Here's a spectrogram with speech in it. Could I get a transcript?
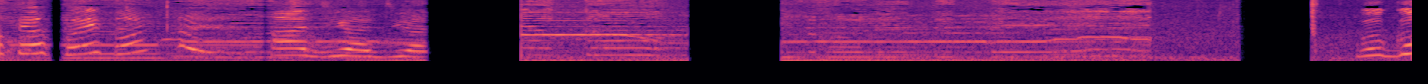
ਓਏ ਓਏ ਓਏ ਹਾਂਜੀ ਹਾਂਜੀ ਗੁਗੂ!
